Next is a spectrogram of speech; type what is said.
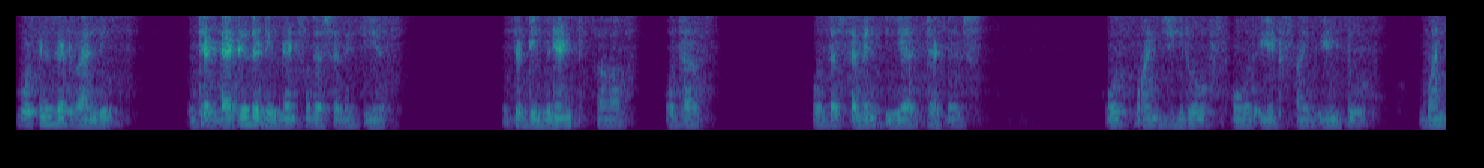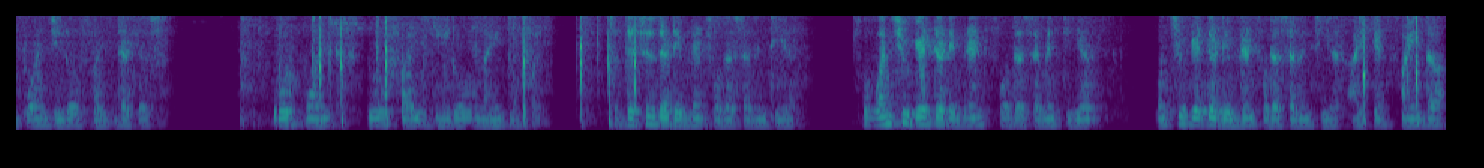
what is that value? That, that is the dividend for the seventh year. The dividend uh, for the for the seventh year, that is 4.0485 into 1.05, that is 4.250925. So this is the dividend for the seventh year. So once you get the dividend for the seventh year, once you get the dividend for the seventh year, I can find the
